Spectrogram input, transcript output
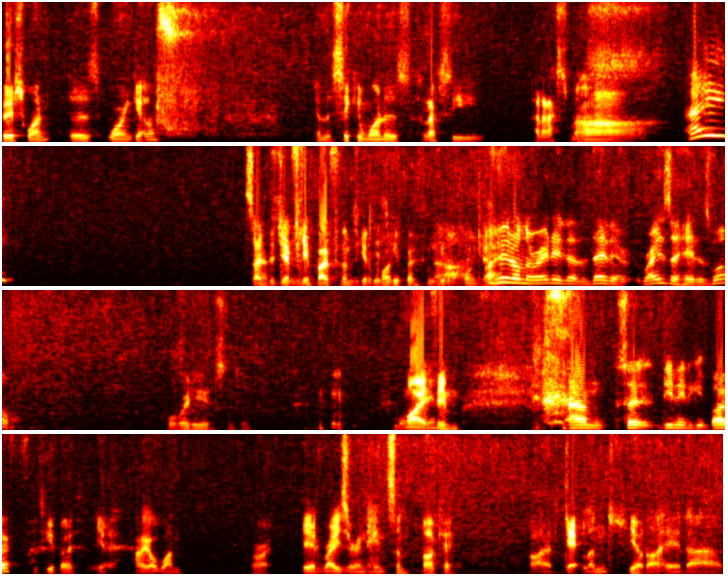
First one is Warren Gatland, and the second one is Rassie Erasmus. Ah. Hey, So did you have to get both of them to get a point? get both of them, get a Ah, point. I heard on the radio the other day that Razor had as well. Already you listen to? My FM. Um, so do you need to get both? Let's get both. Yeah, I got one. All right. He had Razor and Henson. Okay. I had Gatland, Yep. but I had uh,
